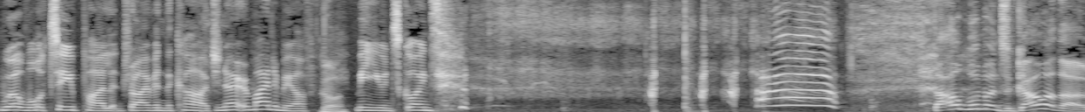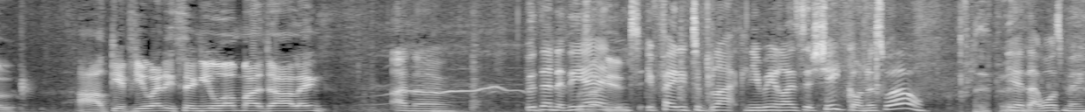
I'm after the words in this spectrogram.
World War II pilot, driving the car. Do you know what it reminded me of? Go on. Me, you, and Scoins. that old woman's a goer though. I'll give you anything you want, my darling. I know. But then at the Was end, it faded to black, and you realised that she'd gone as well. Yeah, that was me.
